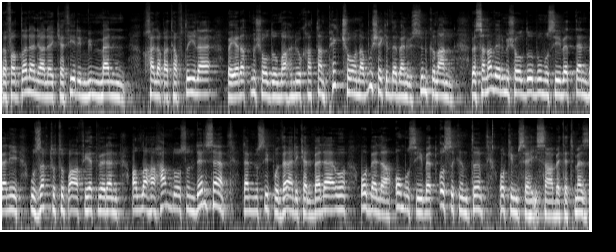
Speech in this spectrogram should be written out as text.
ve faddaleni ale kethirin mimmen halaka tafdile ve yaratmış olduğu mahlukattan pek çoğuna bu şekilde beni üstün kılan ve sana vermiş olduğu bu musibetten beni uzak tutup afiyet veren Allah'a hamdolsun derse lem yusibu zalikel bela'u o bela, o musibet, o sıkıntı o kimseye isabet etmez.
